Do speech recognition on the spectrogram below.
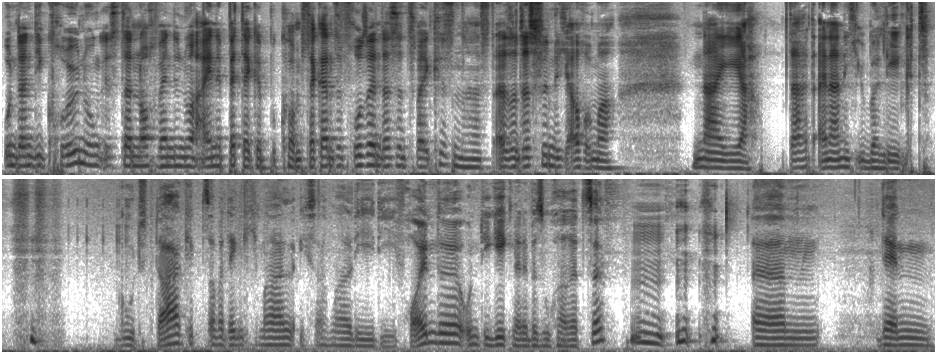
Und dann die Krönung ist dann noch, wenn du nur eine Bettdecke bekommst. Da kannst du froh sein, dass du zwei Kissen hast. Also das finde ich auch immer Naja, da hat einer nicht überlegt. Gut, da gibt es aber, denke ich mal, ich sag mal, die, die Freunde und die Gegner der Besucherritze. ähm, denn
